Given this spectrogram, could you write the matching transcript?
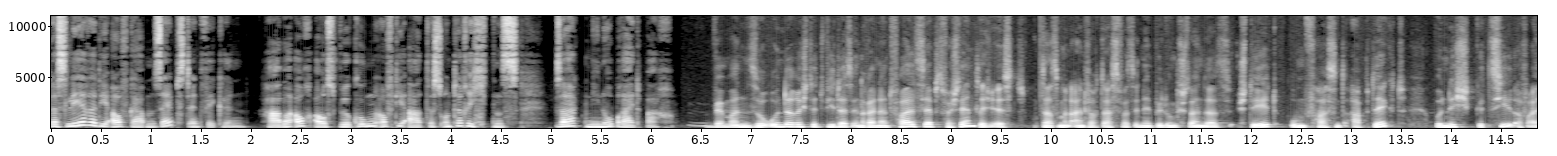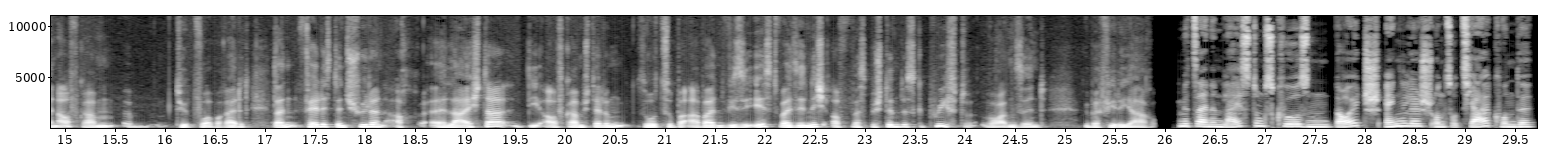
Dass Lehrer die Aufgaben selbst entwickeln, habe auch Auswirkungen auf die Art des Unterrichtens, sagt Nino Breitbach wenn man so unterrichtet, wie das in Rheinland-Pfalz selbstverständlich ist, dass man einfach das, was in den Bildungsstandards steht, umfassend abdeckt und nicht gezielt auf einen Aufgabentyp vorbereitet, dann fällt es den Schülern auch äh, leichter, die Aufgabenstellung so zu bearbeiten, wie sie ist, weil sie nicht auf was Bestimmtes gebrieft worden sind über viele Jahre. Mit seinen Leistungskursen Deutsch, Englisch und Sozialkunde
